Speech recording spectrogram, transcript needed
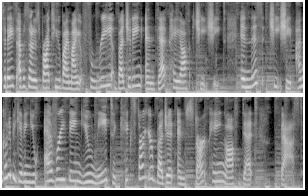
Today's episode is brought to you by my free budgeting and debt payoff cheat sheet. In this cheat sheet, I'm going to be giving you everything you need to kickstart your budget and start paying off debt fast.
